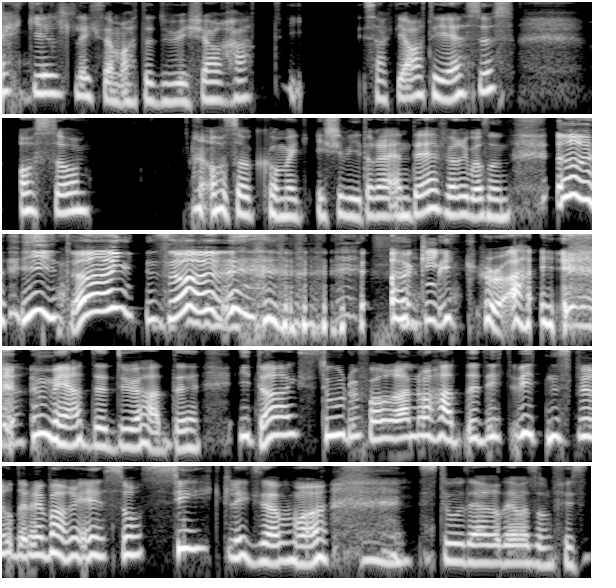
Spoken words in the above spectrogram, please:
ekkelt, liksom, at du ikke har hatt, sagt ja til Jesus. Og så og så kom jeg ikke videre enn det, før jeg bare sånn I dag så Ugly cry. Med at du hadde I dag sto du foran og hadde ditt vitnesbyrd, og det bare er så sykt, liksom. Og Mm. sto der, og det var sånn første,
